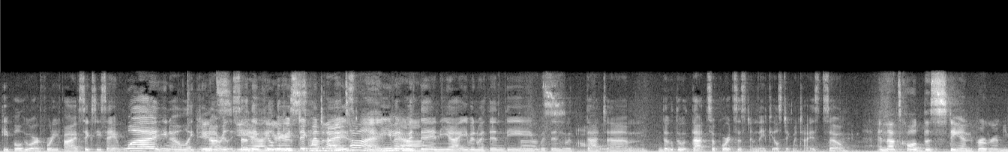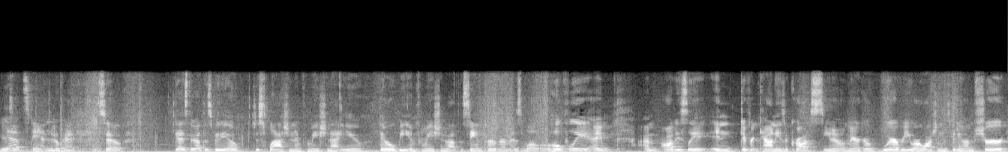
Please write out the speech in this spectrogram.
people who are 45, 60 say, What? You know, like you're it's, not really. So yeah, they feel very stigmatized. Even yeah. within, yeah, even within the, That's within with that, um, the, the, that support system, they feel stigmatized. So. And that's called the STAND program. You guys yep. STAND. Mm-hmm. Okay. So guys, throughout this video, just flashing information at you. There will be information about the stand program as well. Hopefully, I, I'm obviously in different counties across, you know, America, wherever you are watching this video, I'm sure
